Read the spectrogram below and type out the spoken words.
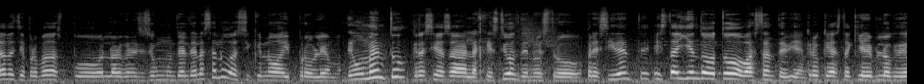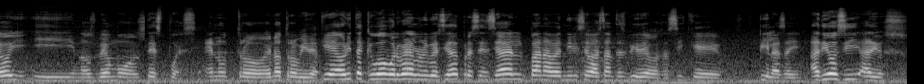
y aprobadas por la Organización Mundial de la Salud, así que no hay problema. De momento, gracias a la gestión de nuestro presidente, está yendo todo bastante bien. Creo que hasta aquí el blog de hoy y nos vemos después en otro, en otro video. Que ahorita que voy a volver a la universidad presencial van a venirse bastantes videos, así que pilas ahí. Adiós y adiós.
